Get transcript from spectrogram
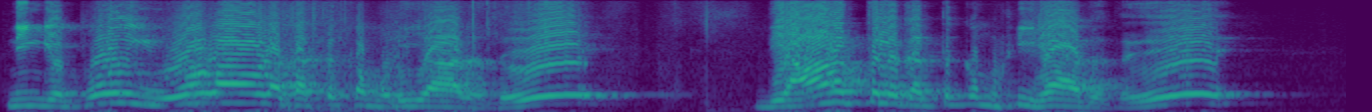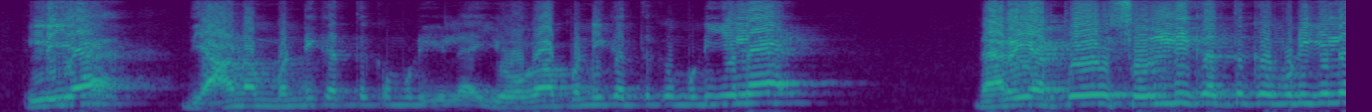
நீங்க போய் யோகாவில் கத்துக்க முடியாதது தியானத்துல கத்துக்க முடியாதது இல்லையா? தியானம் பண்ணி கத்துக்க முடியல யோகா பண்ணி கத்துக்க முடியல. நிறைய பேர் சொல்லி கத்துக்க முடியல.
